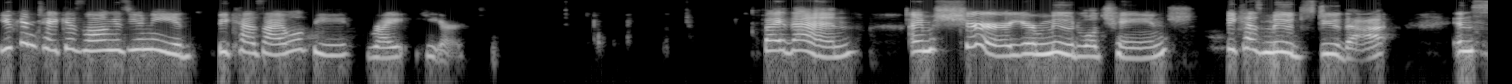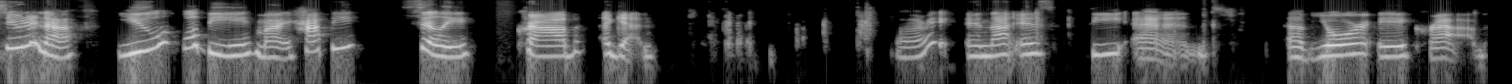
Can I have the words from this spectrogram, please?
You can take as long as you need because I will be right here. By then, I'm sure your mood will change because moods do that. And soon enough, you will be my happy, silly crab again. All right, and that is the end of You're a Crab.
